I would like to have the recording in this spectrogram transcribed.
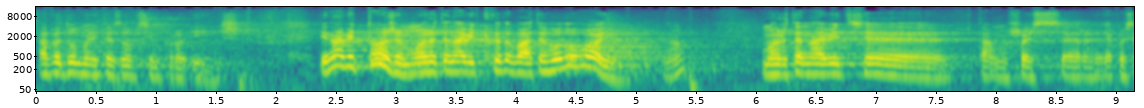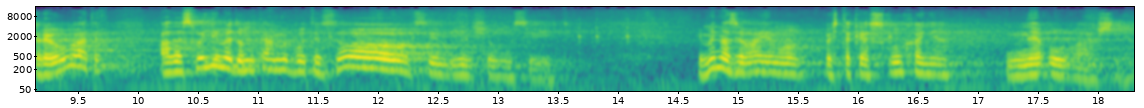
А ви думаєте зовсім про інше. І навіть теж можете навіть кидувати головою. Ну? Можете навіть е, там щось е, якось реагувати, але своїми думками бути зовсім іншому світі. І ми називаємо ось таке слухання неуважним.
